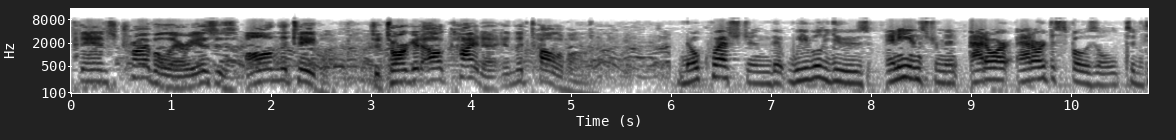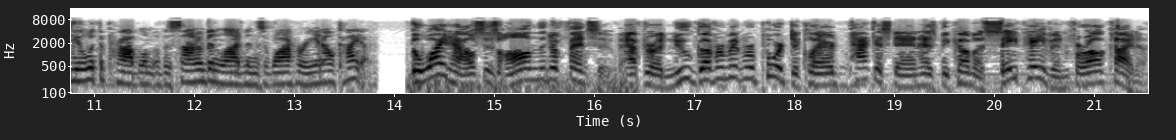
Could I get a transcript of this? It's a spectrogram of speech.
Pakistan's tribal areas is on the table to target al-Qaeda and the Taliban no question that we will use any instrument at our, at our disposal to deal with the problem of Osama bin Laden and Zawahiri and al-Qaeda. The White House is on the defensive after a new government report declared Pakistan has become a safe haven for al-Qaeda.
